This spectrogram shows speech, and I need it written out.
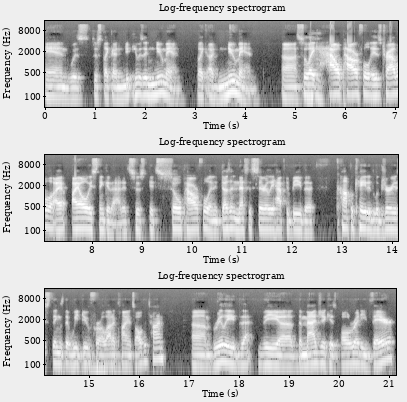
and was just like a new, he was a new man, like a new man. Uh, so like how powerful is travel? I, I always think of that. It's just, it's so powerful and it doesn't necessarily have to be the complicated, luxurious things that we do for a lot of clients all the time. Um, really that the, uh, the magic is already there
